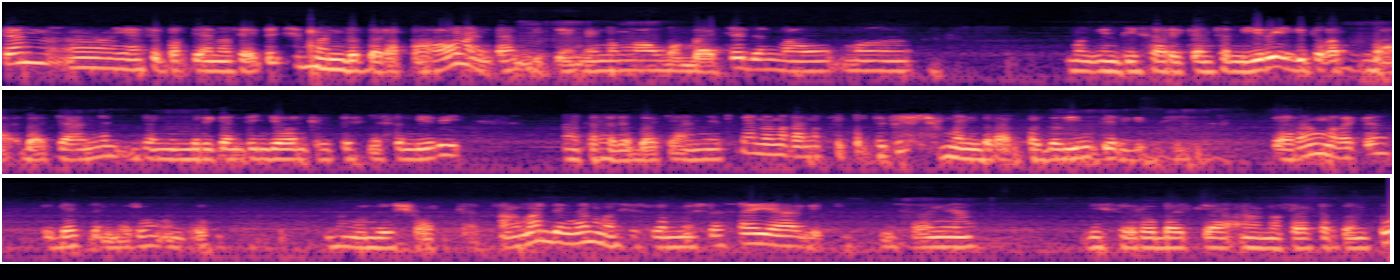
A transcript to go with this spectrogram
kan uh, yang seperti anak saya itu cuma beberapa orang kan. Mm -hmm. gitu yang memang mau membaca dan mau me mengintisarikan sendiri gitu kan hmm. bacaannya dan memberikan tinjauan kritisnya sendiri nah, terhadap bacaannya itu kan anak-anak seperti itu cuma berapa gelintir gitu sekarang mereka sudah cenderung untuk mengambil shortcut sama dengan mahasiswa-mahasiswa saya gitu misalnya disuruh baca uh, novel tertentu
